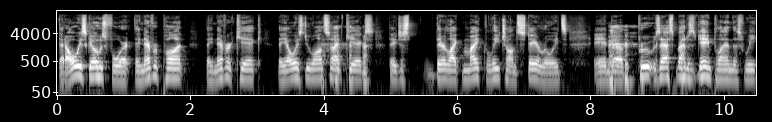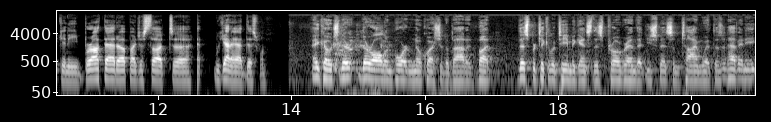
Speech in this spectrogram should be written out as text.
that always goes for it. They never punt, they never kick, they always do onside kicks. They just they're like Mike Leach on steroids. And uh, Pruitt was asked about his game plan this week, and he brought that up. I just thought uh, we got to add this one. Hey, coach, they're they're all important, no question about it. But this particular team against this program that you spent some time with, does it have any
